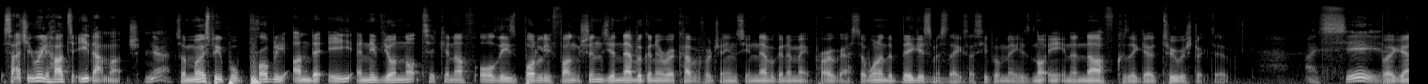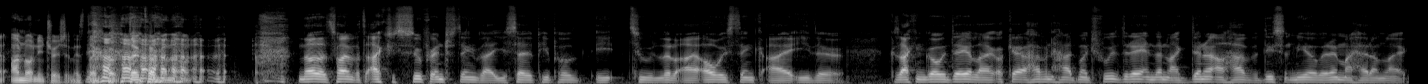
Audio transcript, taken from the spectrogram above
it's actually really hard to eat that much Yeah. so most people probably undereat and if you're not ticking off all these bodily functions you're never going to recover from change you're never going to make progress so one of the biggest mm. mistakes i see people make is not eating enough because they go too restrictive I see. but again i'm not a nutritionist don't quote, don't me on that No, that's fine. But it's actually super interesting that you said people eat too little. I always think I either, because I can go a day like, okay, I haven't had much food today, and then like dinner, I'll have a decent meal. But in my head, I'm like,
